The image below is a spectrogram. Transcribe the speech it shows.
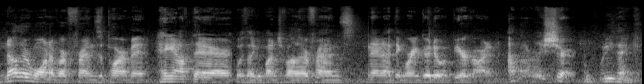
another one of our friends' apartment, hang out there with like a bunch of other friends, and then I think we're gonna go to a beer garden. I'm not really sure. What do you think?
